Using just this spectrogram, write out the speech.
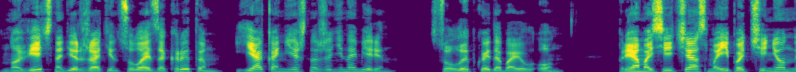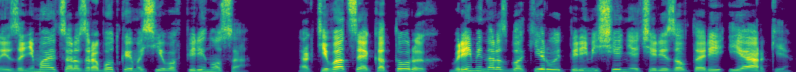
Но вечно держать Инсулай закрытым я, конечно же, не намерен, с улыбкой добавил он. Прямо сейчас мои подчиненные занимаются разработкой массивов переноса, активация которых временно разблокирует перемещение через алтари и арки.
